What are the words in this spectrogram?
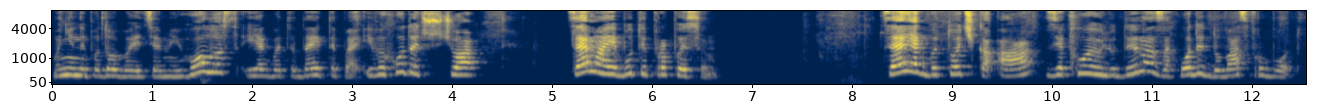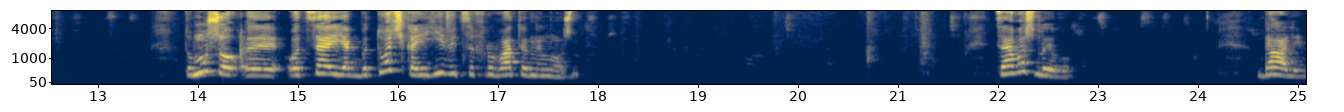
мені не подобається мій голос, і якби т.д. і т.п. І виходить, що це має бути прописано. Це якби точка А, з якою людина заходить до вас в роботу. Тому що е, оце якби точка, її відцифрувати не можна. Це важливо. Далі.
